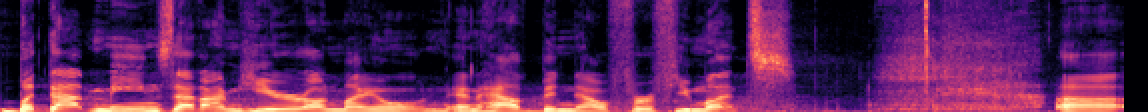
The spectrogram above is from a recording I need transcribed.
But that means that I'm here on my own and have been now for a few months. Uh,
